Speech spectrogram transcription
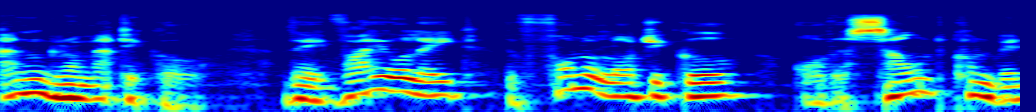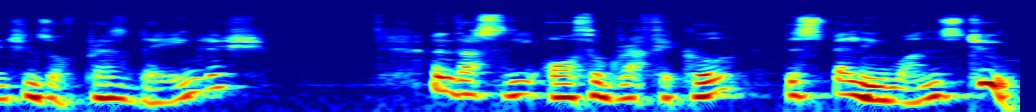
ungrammatical. They violate the phonological or the sound conventions of present-day English, and thus the orthographical, the spelling ones too.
